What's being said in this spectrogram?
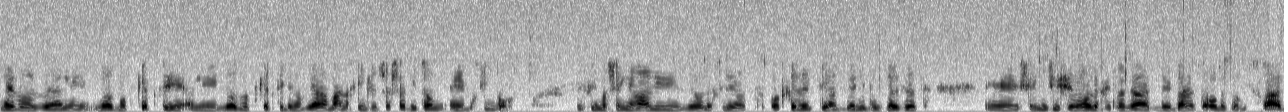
מעבר לזה אני מאוד מאוד סקפטי, אני מאוד מאוד סקפטי בנוגע למהלכים של שאשא ביטון אה, בחינוך. לפי מה שנראה לי זה הולך להיות עוד קדנציה די מבוזבזת. אה, של מישהי שלא הולכת לגעת בבעיית העומק במשרד.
